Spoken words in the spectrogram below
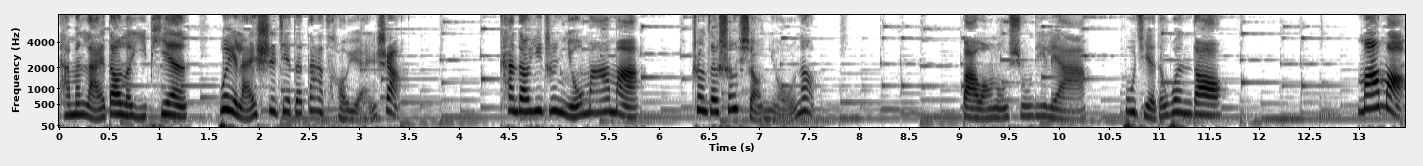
他们来到了一片未来世界的大草原上，看到一只牛妈妈正在生小牛呢。霸王龙兄弟俩不解地问道：“妈妈，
